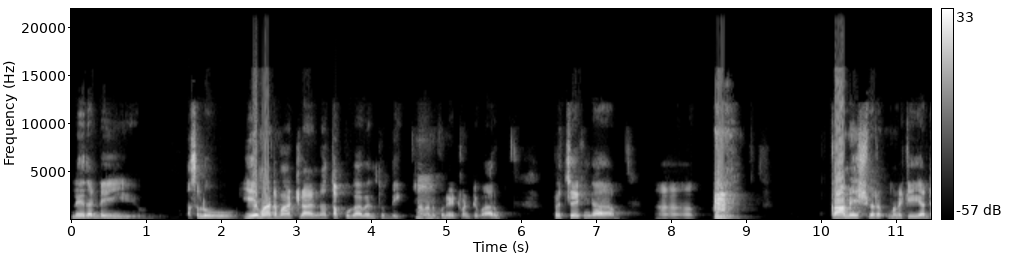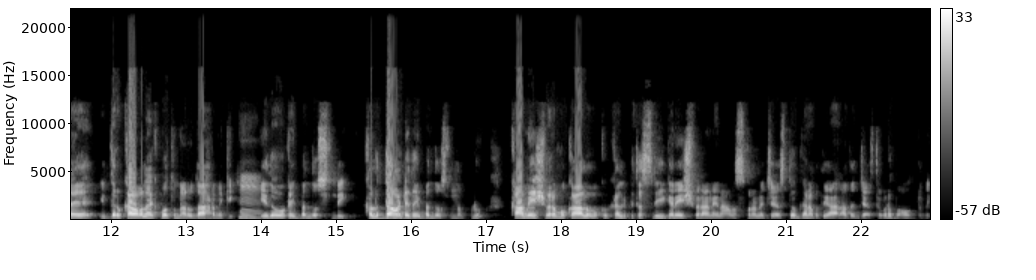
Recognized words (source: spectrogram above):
లేదండి అసలు ఏ మాట మాట్లాడినా తప్పుగా వెళ్తుంది అని. అనుకునేటువంటి వారు. ప్రత్యేకంగా ఆ, కామేశ్వర మనకి అంటే ఇద్దరు కలవలేకపోతున్నారు ఉదాహరణకి. ఏదో ఒక ఇబ్బంది వస్తుంది. కలుద్దామంటే ఏదో ఇబ్బంది వస్తున్నప్పుడు కామేశ్వర ముఖాలోక కల్పిత శ్రీ గణేశ్వర అనే నామస్మరణ చేస్తూ గణపతి ఆరాధన చేస్తే కూడా బాగుంటుంది.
